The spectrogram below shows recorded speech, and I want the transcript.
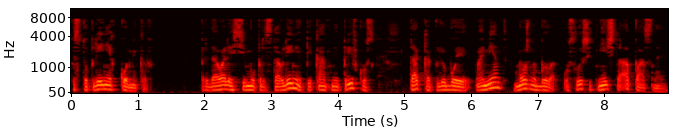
выступлениях комиков придавали всему представлению пикантный привкус, так как в любой момент можно было услышать нечто опасное.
